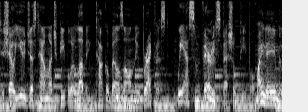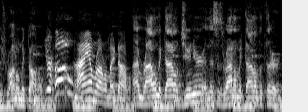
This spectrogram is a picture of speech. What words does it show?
To show you just how much people are loving Taco Bell's all new breakfast, we asked some very special people. My name is Ronald McDonald. You're who? I am Ronald McDonald. I'm Ronald McDonald Jr., and this is Ronald McDonald III.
